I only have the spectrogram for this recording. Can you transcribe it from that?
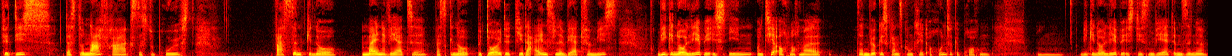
für dich, dass du nachfragst, dass du prüfst, was sind genau meine Werte, was genau bedeutet jeder einzelne Wert für mich, wie genau lebe ich ihn und hier auch nochmal dann wirklich ganz konkret auch runtergebrochen, wie genau lebe ich diesen Wert im Sinne,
